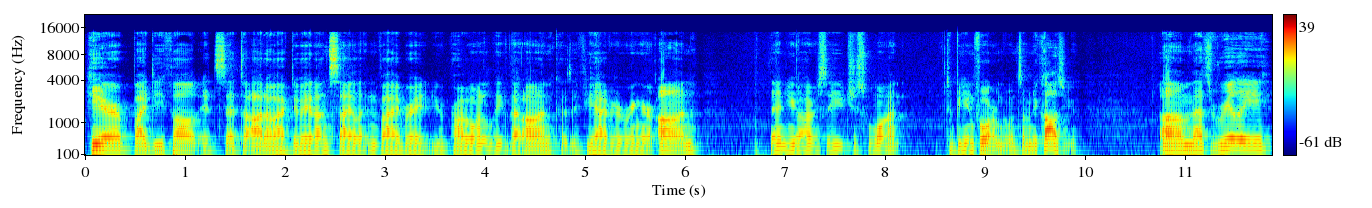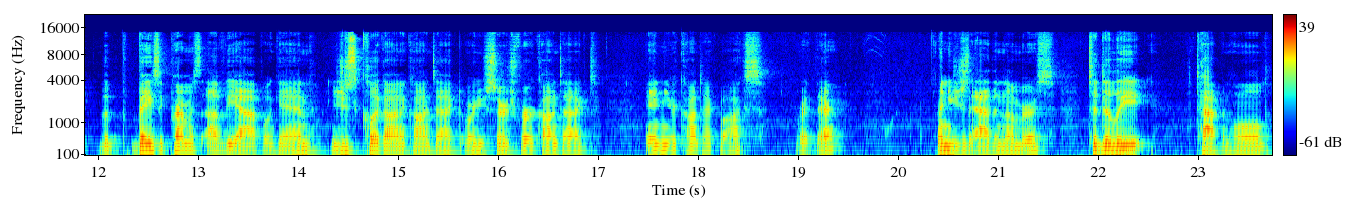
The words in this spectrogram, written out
here, by default, it's set to auto activate on silent and vibrate. You probably want to leave that on because if you have your ringer on, then you obviously you just want to be informed when somebody calls you. Um, that's really the basic premise of the app. Again, you just click on a contact or you search for a contact in your contact box right there. And you just add the numbers. To delete, tap and hold,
